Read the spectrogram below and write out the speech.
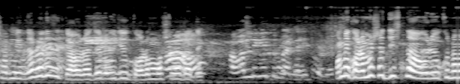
সব মিলে ফেলেছে কেওড়াজের ওই যে গরম মশলাটাতে অনেক গরম মশলা দিস না ওর ওখানে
